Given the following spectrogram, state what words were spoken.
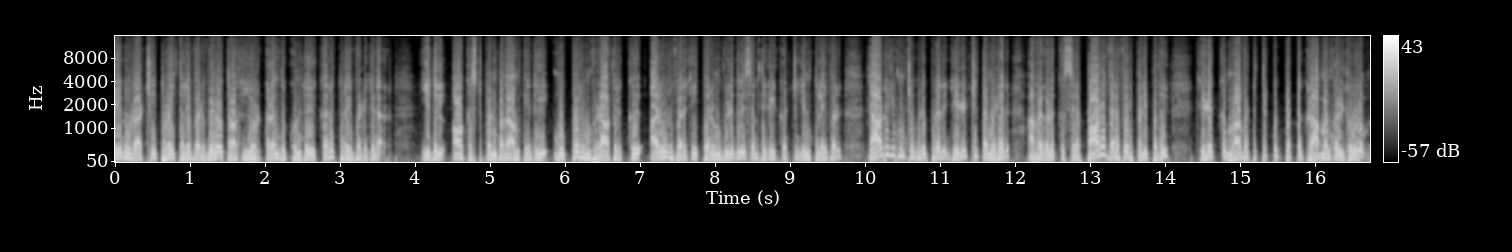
பேரூராட்சி துணைத் தலைவர் வினோத் ஆகியோர் கலந்து கொண்டு கருத்துரை வழங்கினர். இதில் ஆகஸ்ட் ஒன்பதாம் தேதி முப்பெரும் விழாவிற்கு அரூர் வருகை தரும் விடுதலை சிறுத்தைகள் கட்சியின் தலைவர் நாடாளுமன்ற உறுப்பினர் எழுச்சி தமிழர் அவர்களுக்கு சிறப்பான வரவேற்பளிப்பது கிழக்கு மாவட்டத்திற்குட்பட்ட கிராமங்கள் தோறும்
